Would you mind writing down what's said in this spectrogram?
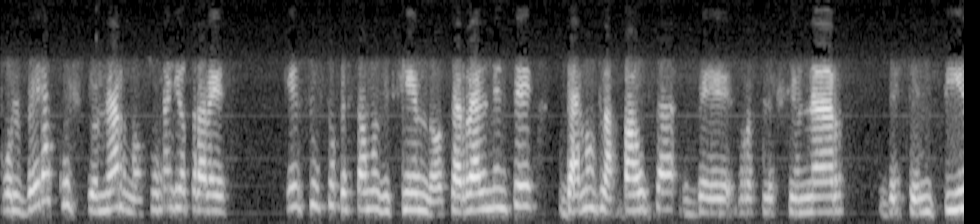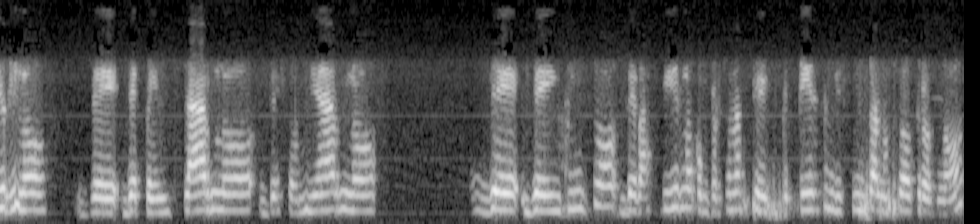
volver a cuestionarnos una y otra vez, ¿qué es esto que estamos diciendo? O sea, realmente darnos la pausa de reflexionar, de sentirlo, de, de pensarlo, de soñarlo, de, de incluso debatirlo con personas que, piensen distinto a nosotros, ¿no?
